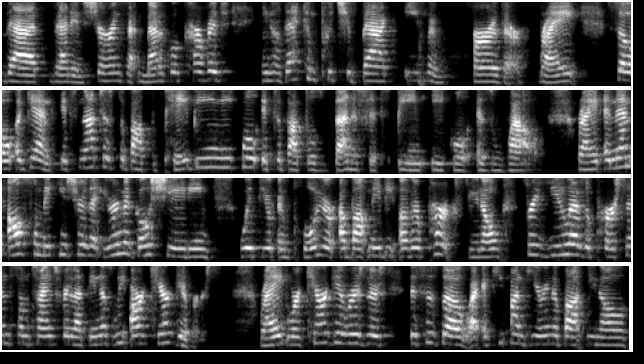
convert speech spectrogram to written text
that that insurance, that medical coverage, you know, that can put you back even further, right? So again, it's not just about the pay being equal, it's about those benefits being equal as well, right? And then also making sure that you're negotiating with your employer about maybe other perks. You know, for you as a person, sometimes for Latinas, we are caregivers, right? We're caregivers. There's this is the I keep on hearing about, you know,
